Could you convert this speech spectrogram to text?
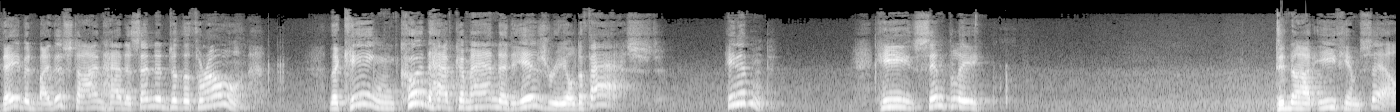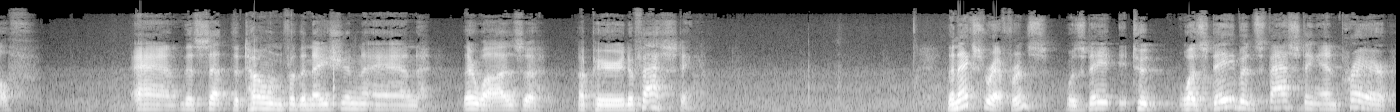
David, by this time, had ascended to the throne. The king could have commanded Israel to fast. He didn't. He simply did not eat himself, and this set the tone for the nation, and there was a, a period of fasting. The next reference was, da- to, was David's fasting and prayer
